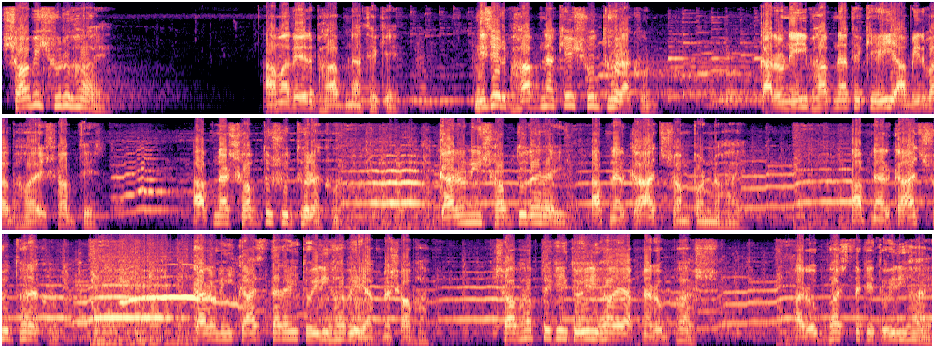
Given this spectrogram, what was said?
সবই শুরু হয় আমাদের ভাবনা থেকে। নিজের ভাবনাকে শুদ্ধ রাখুন। কারণ এই ভাবনা থেকেই আবির্ভাব হয় শব্দের। আপনার শব্দ শুদ্ধ রাখুন। কারণ এই শব্দ দ্বারাই আপনার কাজ সম্পন্ন হয়। আপনার কাজ শুদ্ধ রাখুন। কারণ এই কাজ দ্বারাই তৈরি হবে আপনার স্বভাব। স্বভাব থেকেই তৈরি হয় আপনার অভ্যাস। আর অভ্যাস থেকে তৈরি হয়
